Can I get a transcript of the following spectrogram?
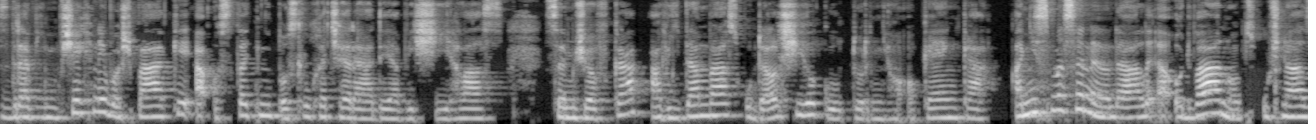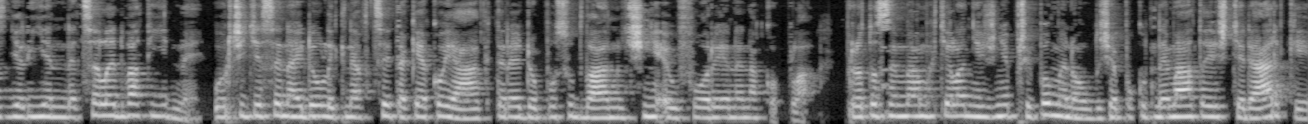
Zdravím všechny vošpáky a ostatní posluchače rádia Vyšší hlas. Jsem Žovka a vítám vás u dalšího kulturního okénka. Ani jsme se nenadáli a od Vánoc už nás dělí jen necelé dva týdny. Určitě se najdou liknavci tak jako já, které doposud vánoční euforie nenakopla. Proto jsem vám chtěla něžně připomenout, že pokud nemáte ještě dárky,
